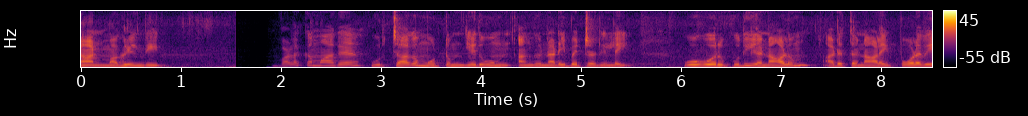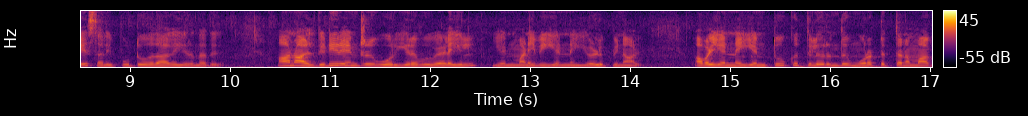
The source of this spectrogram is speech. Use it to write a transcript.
நான் மகிழ்ந்தேன். வழக்கமாக உற்சாகமூட்டும் எதுவும் அங்கு நடைபெற்றதில்லை. ஒவ்வொரு புதிய நாளும் அடுத்த நாளைப் போலவே சலிப்பூட்டுவதாக இருந்தது. ஆனால் திடீரென்று ஓர் இரவு வேளையில் என் மனைவி என்னை எழுப்பினாள். அவள் என்னை என் தூக்கத்திலிருந்து முரட்டுத்தனமாக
